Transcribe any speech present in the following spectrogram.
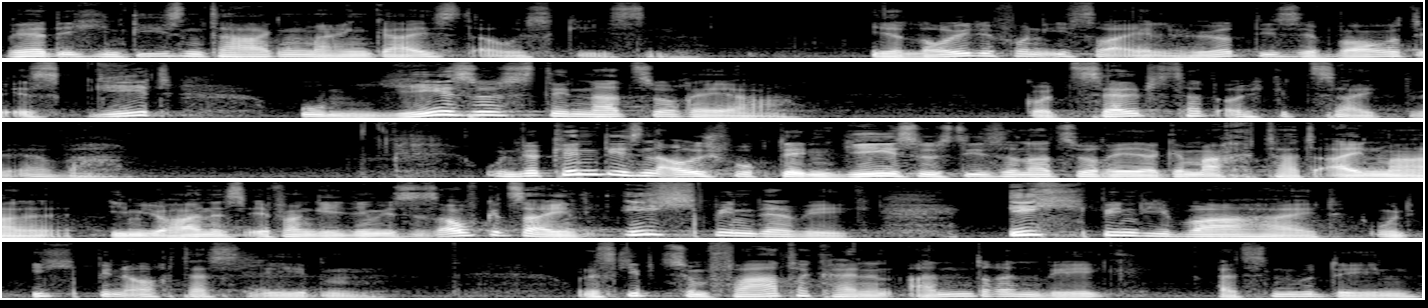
werde ich in diesen Tagen meinen Geist ausgießen. Ihr Leute von Israel, hört diese Worte. Es geht um Jesus, den Nazoräer. Gott selbst hat euch gezeigt, wer er war. Und wir kennen diesen Ausspruch, den Jesus, dieser Nazoräer, gemacht hat. Einmal im Johannesevangelium ist es aufgezeichnet. Ich bin der Weg, ich bin die Wahrheit und ich bin auch das Leben. Und es gibt zum Vater keinen anderen Weg als nur den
